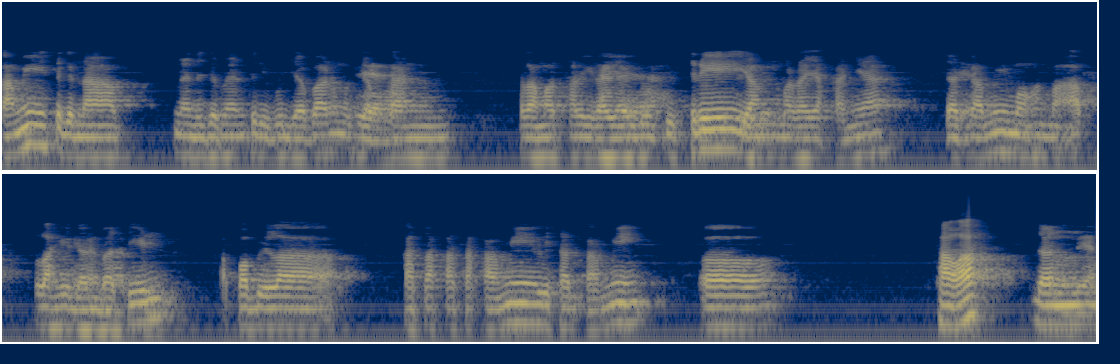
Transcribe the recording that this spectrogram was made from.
kami segenap manajemen Tribun Jabar mengucapkan selamat Hari Raya Iya. Idul Fitri yang merayakannya dan Iya. kami mohon maaf lahir dan batin apabila kata-kata kami, lisan kami eh, salah dan Iya.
